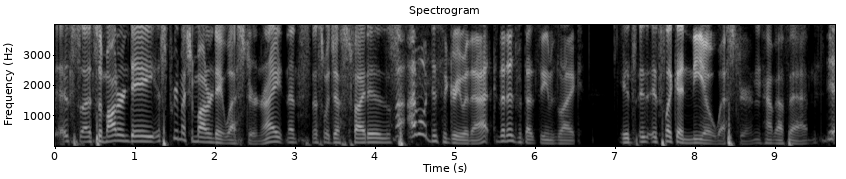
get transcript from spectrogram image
it's it's a modern day. It's pretty much a modern day western, right? That's that's what Justified is. I, I won't disagree with that because that is what that seems like. It's it's like a neo western. How about that? Yeah.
